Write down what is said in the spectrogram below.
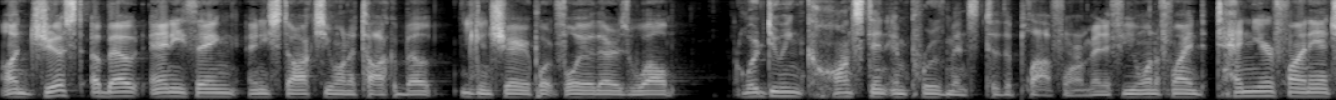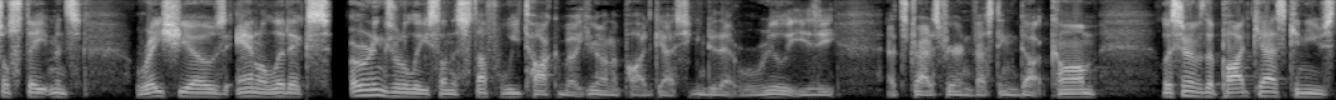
on just about anything, any stocks you want to talk about. You can share your portfolio there as well. We're doing constant improvements to the platform. And if you want to find 10 year financial statements, ratios, analytics, earnings release on the stuff we talk about here on the podcast, you can do that really easy at stratosphereinvesting.com. Listeners of the podcast can use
